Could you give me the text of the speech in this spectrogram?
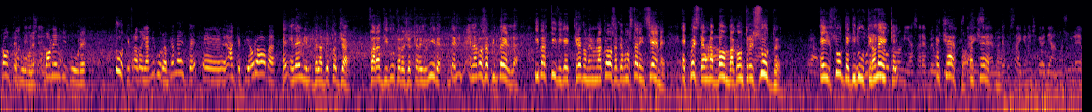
Conte pure, Bonelli pure, tutti, Fratoianni pure ovviamente, eh, anche più Europa, ed Elli ve l'ha detto già, farà di tutto per cercare di unire, è la cosa più bella. I partiti che credono in una cosa devono stare insieme e questa è una bomba contro il Sud. E il Sud è di tutti, non è che... L'autonomia sarebbe Eh utile certo, eh insieme. certo. Tu sai che noi ci crediamo, sulle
